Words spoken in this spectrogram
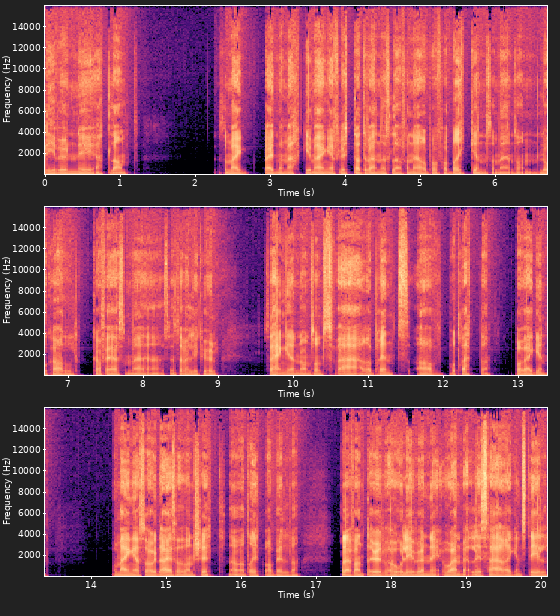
Liv Unni et eller annet, som jeg beit meg merke i med en gang jeg flytta til Vennesla, for nede på Fabrikken, som er en sånn lokal kafé som jeg syns er veldig kul, så henger det noen sånn svære prints av portretter på veggen. Og med en gang jeg så dem, så sånn shit, det var dritbra bilder. Og det fant jeg ut var hun Liv Unni, hun har en veldig særegen stil.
